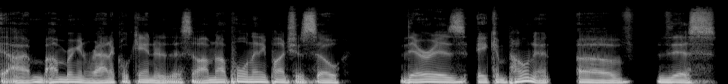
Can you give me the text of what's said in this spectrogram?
I'm I'm bringing radical candor to this, so I'm not pulling any punches." So there is a component of this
